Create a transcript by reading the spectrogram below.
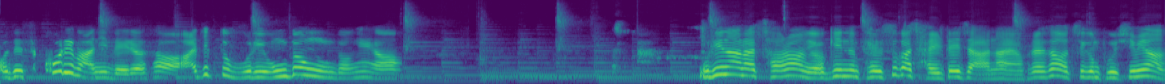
어제 스콜이 많이 내려서 아직도 물이 웅덩웅덩해요. 우리나라처럼 여기는 배수가 잘 되지 않아요. 그래서 지금 보시면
